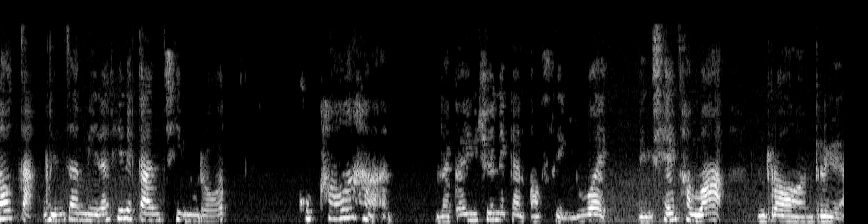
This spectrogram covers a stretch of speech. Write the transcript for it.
นอกจากลิ้นจะมีหน้าที่ในการชิมรส คลุกเข้าอาหาร แล้วก็ยังช่วยในการออกเสียงด้วย อย่างเช่นคำว่า รอเรือ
